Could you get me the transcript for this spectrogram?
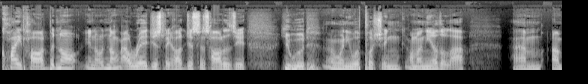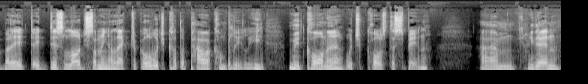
quite hard, but not you know not outrageously hard, just as hard as you you would when you were pushing on any other lap. Um, um, but it, it dislodged something electrical, which cut the power completely mid corner, which caused the spin. Um, he then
